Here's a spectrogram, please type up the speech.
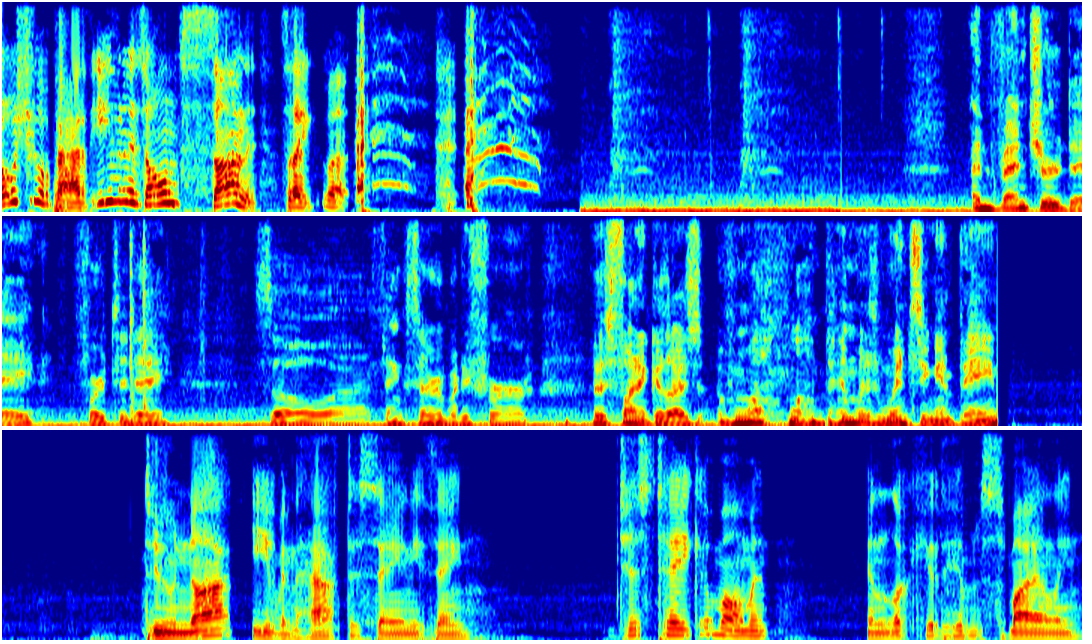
sociopath. Even his own son. It's like, Adventure Day for today. So uh, thanks everybody for. It was funny because I was while, while Ben was wincing in pain. Do not even have to say anything. Just take a moment and look at him smiling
